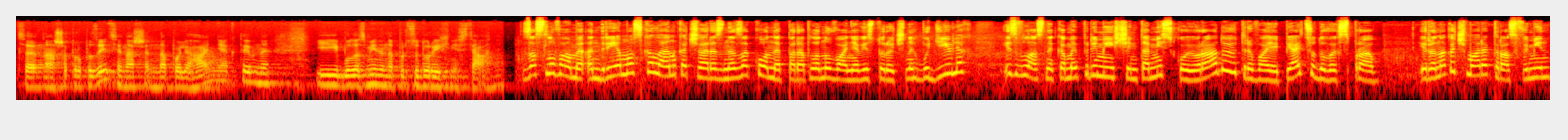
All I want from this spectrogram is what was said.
Це наша пропозиція, наше наполягання активне, і була змінена процедура їхніх стягнень. За словами Андрія Москаленка, через незаконне перепланування в історичних будівлях із власниками приміщень та міською радою триває п'ять судових справ. Ірина Качмарик, Тарас Фомін.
